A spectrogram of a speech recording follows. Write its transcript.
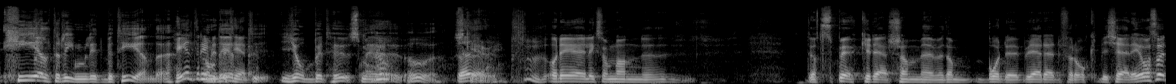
ett helt rimligt beteende. Helt rimligt Om det är beteende. ett jobbigt hus med... Oh, scary. Och det är liksom någon... eh, Det är ett spöke där som eh, de både blir rädd för och blir kära i. Och så,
